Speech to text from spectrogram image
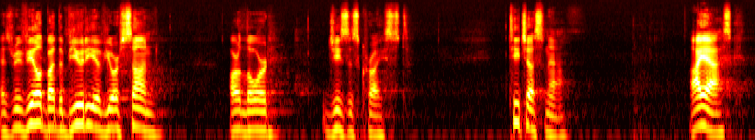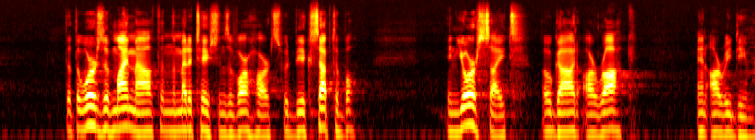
as revealed by the beauty of your Son, our Lord Jesus Christ. Teach us now. I ask that the words of my mouth and the meditations of our hearts would be acceptable in your sight, O God, our rock and our Redeemer.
